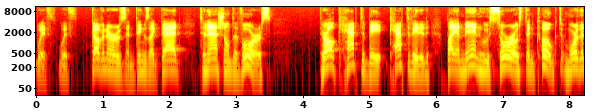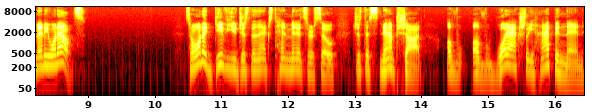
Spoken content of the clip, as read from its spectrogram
with with governors and things like that, to national divorce. They're all captivate, captivated by a man who Soros and coked more than anyone else. So I want to give you just the next 10 minutes or so, just a snapshot of of what actually happened then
